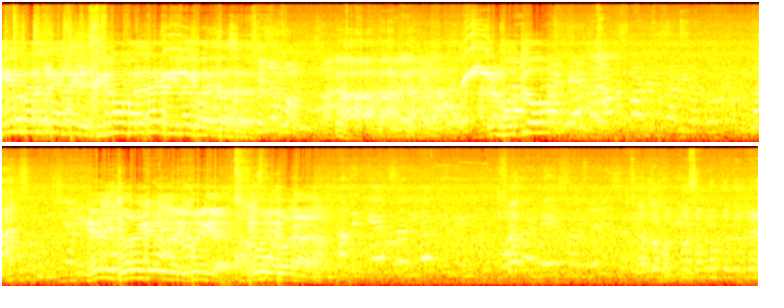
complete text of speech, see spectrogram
ಏನ್ ಬರುತ್ತೆ ಅಂತ ಹೇಳಿ ಸಿನಿಮಾ ಬರುತ್ತಾ ಟ್ರೈಲರ್ ಬರುತ್ತಾ ಸರ್ ಅದ್ರ ಮೊದಲು ಹೇಳಿ ಜೋರಾಗಿ ಹೇಳಿ ಇವರಿಬ್ಬರಿಗೆ ಇವರು ಇವಾಗ ಅದಕ್ಕೆ ಸರ್ ಇವತ್ತಿಗೆ ವಾಟ್ ಡೇ ಸರ್ ಹೇಳಿ ಸರ್ ನಮ್ಮ ಸಮ್ಮುಖದಲ್ಲೇ ಅನೌನ್ಸ್ ಮಾಡ್ತೀವಿ ಸೋಮವಾರ ಸೋಮವಾರ ಇವತ್ತೇ ಮಾಡಿ sir auspicious day Auspicious day ನೋಡ್ರಿ ಸರ್ ನೋಡ್ರಿ. ಅವ್ರಿಗೆ ಕೆಲ್ಸ ಇದೆ. ಕೆಲ್ಸ ಇದೆ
